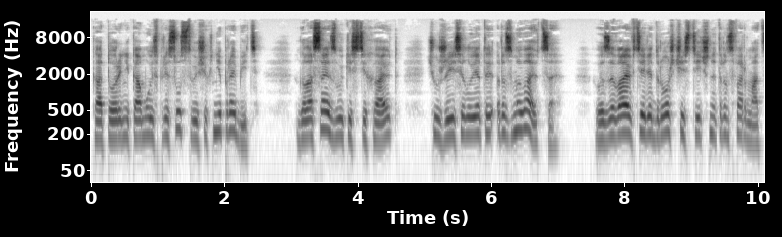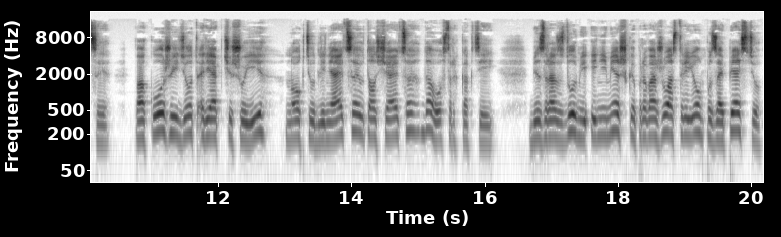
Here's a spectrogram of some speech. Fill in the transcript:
который никому из присутствующих не пробить. Голоса и звуки стихают, чужие силуэты размываются. Вызываю в теле дрожь частичной трансформации. По коже идет рябь чешуи, ногти удлиняются и утолщаются до острых когтей. Без раздумий и не мешкая провожу острием по запястью,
